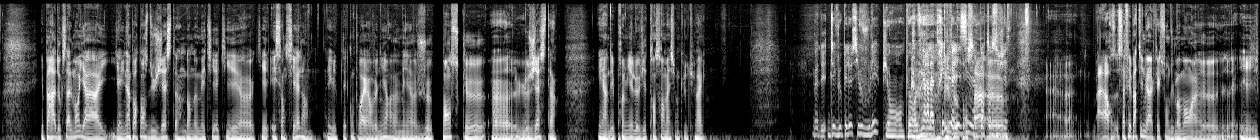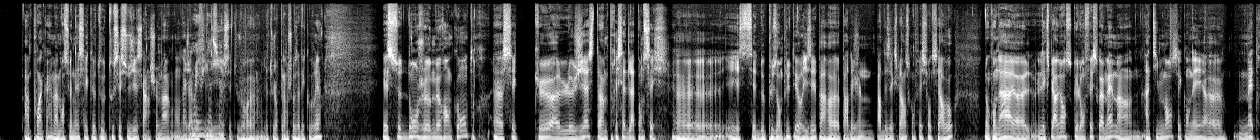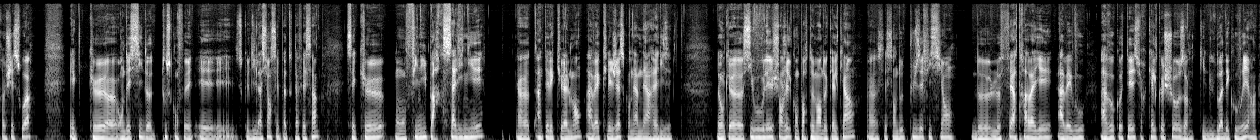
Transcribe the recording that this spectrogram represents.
Et paradoxalement, il y a, y a, une importance du geste dans nos métiers qui est, euh, qui est essentielle. Et peut-être qu'on pourrait y revenir, euh, mais euh, je pense que le geste est un des premiers leviers de transformation culturelle. Bah, développez-le si vous voulez, puis on, peut revenir à la tribu. Allez-y, l'importance du geste. alors, ça fait partie de mes réflexions du moment. et un point quand même à mentionner, c'est que tous ces sujets, c'est un chemin, on n'a jamais fini, c'est toujours, euh, il y a toujours plein de choses à découvrir. Et ce dont je me rends compte, euh, c'est que euh, le geste précède la pensée. et c'est de plus en plus théorisé par, par, des, par des expériences qu'on fait sur le cerveau. Donc on a l'expérience que l'on fait soi-même hein, intimement, c'est qu'on est maître chez soi et que euh, on décide tout ce qu'on fait. Et, ce que dit la science, c'est pas tout à fait ça. C'est que on finit par s'aligner euh, intellectuellement avec les gestes qu'on est amené à réaliser. Donc, euh, si vous voulez changer le comportement de quelqu'un, c'est sans doute plus efficient de le faire travailler avec vous à vos côtés sur quelque chose qu'il doit découvrir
